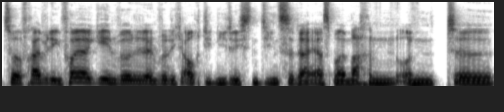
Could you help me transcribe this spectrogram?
zur Freiwilligen Feuer gehen würde, dann würde ich auch die niedrigsten Dienste da erstmal machen und äh,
